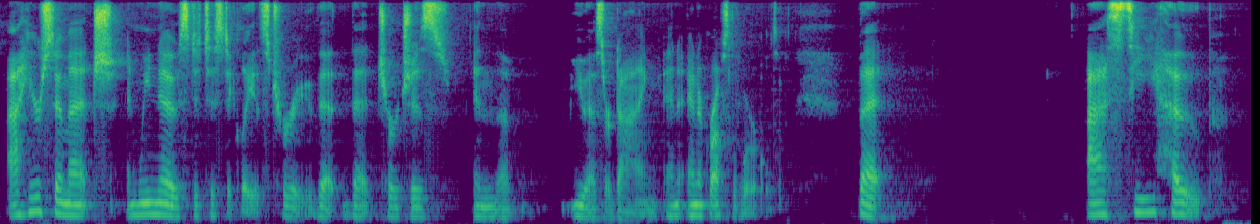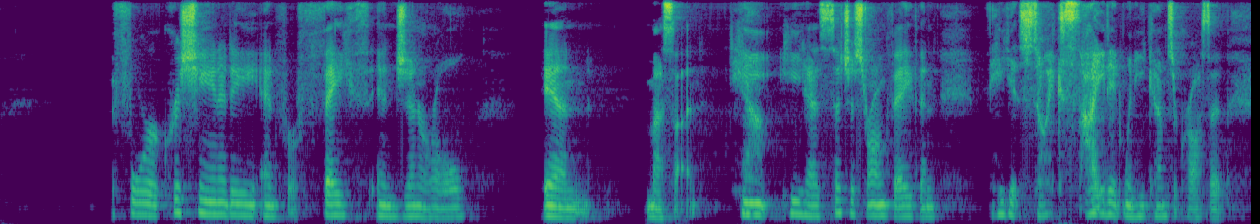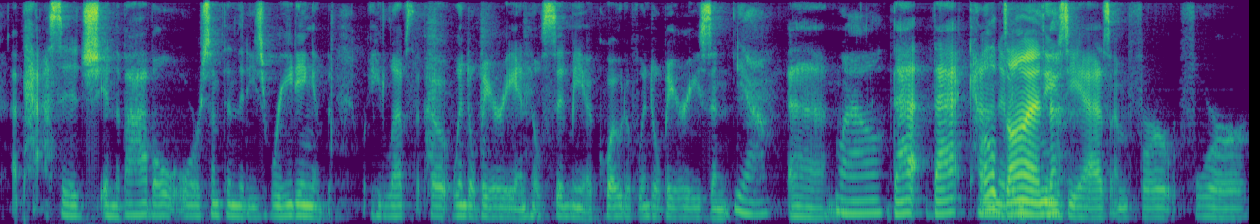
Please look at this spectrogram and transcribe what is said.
I hear so much, and we know statistically it's true that that churches in the U.S. are dying and, and across the world. But I see hope for Christianity and for faith in general in my son. Yeah. He he has such a strong faith and he gets so excited when he comes across a, a passage in the Bible or something that he's reading. He loves the poet Wendell Berry and he'll send me a quote of Wendell Berry's and Yeah. um, Wow. that that kind Well of done. enthusiasm for for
